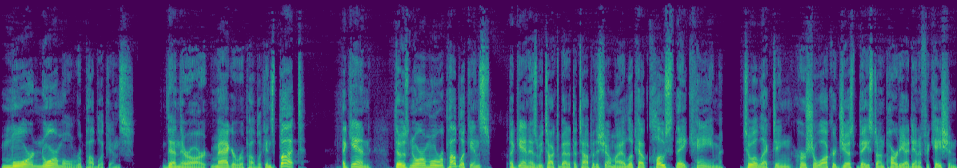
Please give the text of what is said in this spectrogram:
more normal Republicans than there are MAGA Republicans. But again, those normal Republicans again, as we talked about at the top of the show, Maya, look how close they came to electing Herschel Walker just based on party identification,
